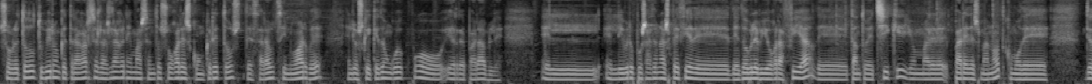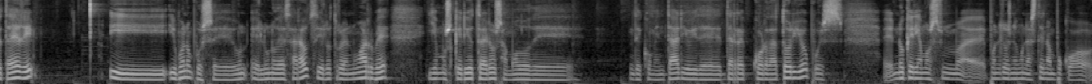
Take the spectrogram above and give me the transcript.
Sobre todo tuvieron que tragarse las lágrimas en dos hogares concretos de Zarautz y Nuarbe, en los que quedó un hueco irreparable. El, libro pues hace una especie de, doble biografía de tanto de Chiqui, John Paredes Manot, como de, de. Y, y bueno, pues eh, el uno de Zarautz y el otro de Nuarbe. Y hemos querido traeros a modo de, comentario y de, recordatorio, pues eh, no queríamos mm, eh, poneros ninguna escena un poco,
